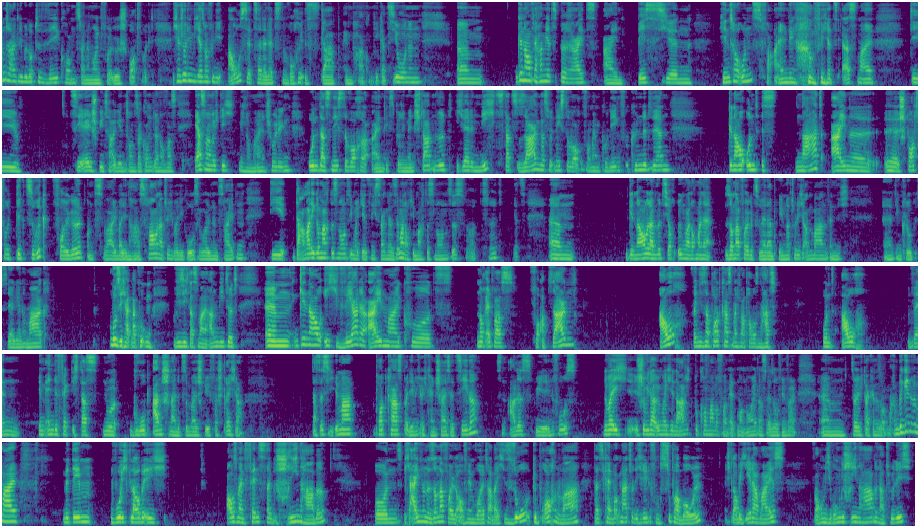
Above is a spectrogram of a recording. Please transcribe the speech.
Guten Tag, liebe Leute, willkommen zu einer neuen Folge Sportverrückt. Ich entschuldige mich erstmal für die Aussetzer der letzten Woche. Es gab ein paar Komplikationen. Ähm, genau, wir haben jetzt bereits ein bisschen hinter uns. Vor allen Dingen haben wir jetzt erstmal die CL-Spieltage hinter uns. Da kommt ja noch was. Erstmal möchte ich mich nochmal entschuldigen und dass nächste Woche ein Experiment starten wird. Ich werde nichts dazu sagen, das wird nächste Woche von meinem Kollegen verkündet werden. Genau, und es naht eine äh, Sportverrückblick zurück Folge und zwar über den HSV, natürlich über die großen goldenen Zeiten. Die damalige Macht des Nordens, ich möchte jetzt nicht sagen, dass es immer noch die Macht des Nordens ist. Wartet, jetzt. Ähm, genau, dann wird sich auch irgendwann noch mal eine Sonderfolge zu Werder Bremen natürlich anbahnen, wenn ich äh, den Club sehr gerne mag. Muss ich halt mal gucken, wie sich das mal anbietet. Ähm, genau, ich werde einmal kurz noch etwas vorab sagen. Auch wenn dieser Podcast manchmal Pausen hat. Und auch wenn im Endeffekt ich das nur grob anschneide, zum Beispiel Versprecher. Das ist wie immer Podcast, bei dem ich euch keinen Scheiß erzähle. Sind alles real Infos. Nur weil ich schon wieder irgendwelche Nachrichten bekommen habe von Edmond Neu, das also auf jeden Fall ähm, soll ich da keine Sorgen machen. Beginnen wir mal mit dem, wo ich glaube ich aus meinem Fenster geschrien habe und ich eigentlich nur eine Sonderfolge aufnehmen wollte, aber ich so gebrochen war, dass ich keinen Bock mehr hatte und ich rede vom Super Bowl. Ich glaube, jeder weiß, warum ich rumgeschrien habe. Natürlich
